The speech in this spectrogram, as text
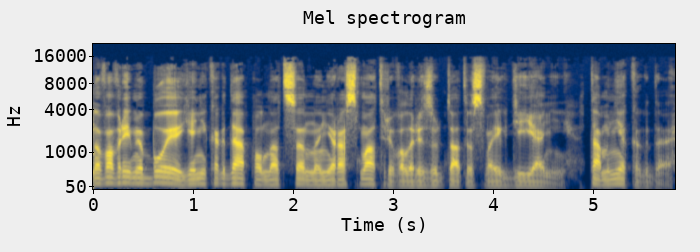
но во время боя я никогда полноценно не рассматривал результаты своих деяний. Там некогда.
